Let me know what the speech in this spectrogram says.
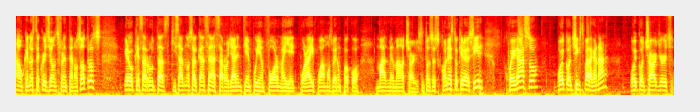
aunque no esté Chris Jones frente a nosotros, creo que esas rutas quizás no se alcancen a desarrollar en tiempo y en forma y por ahí podamos ver un poco más mermado Chargers. Entonces, con esto quiero decir, juegazo, voy con Chiefs para ganar, voy con Chargers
